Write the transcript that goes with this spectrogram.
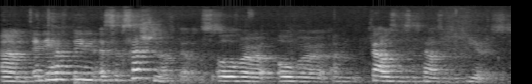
Um, and there have been a succession of those over over um, thousands and thousands of years.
